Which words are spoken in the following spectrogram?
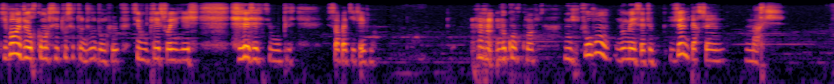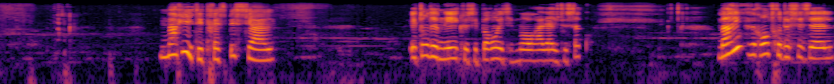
J'ai pas envie de recommencer tout cet audio donc euh, s'il vous plaît soyez s'il vous plaît sympathique avec moi. Donc on recommence. Nous pourrons nommer cette jeune personne Marie. Marie était très spéciale, étant donné que ses parents étaient morts à l'âge de 5 ans. Marie rentre de chez elle,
